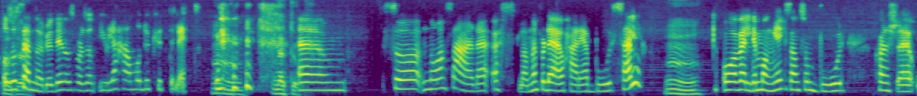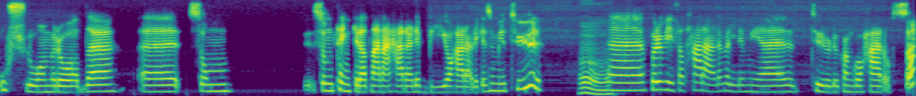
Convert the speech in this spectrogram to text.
Og så sender du det inn, og så får du sånn Julie, her må du kutte litt. Mm. Nettopp. Um, så nå så er det Østlandet, for det er jo her jeg bor selv. Mm. Og veldig mange ikke sant, som bor kanskje Oslo-området, eh, som, som tenker at nei, nei, her er det by, og her er det ikke så mye tur. Mm. Eh, for å vise at her er det veldig mye turer du kan gå her også.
